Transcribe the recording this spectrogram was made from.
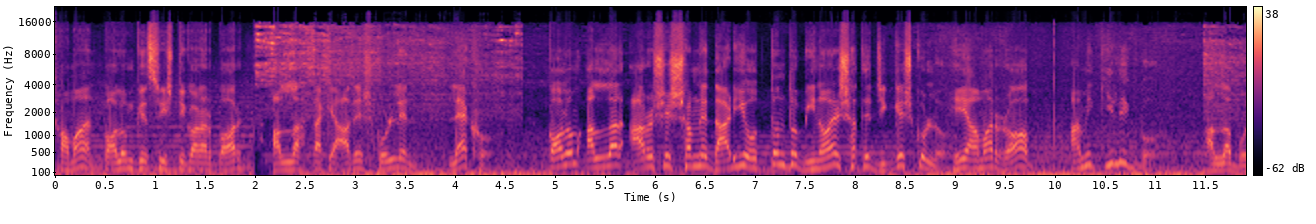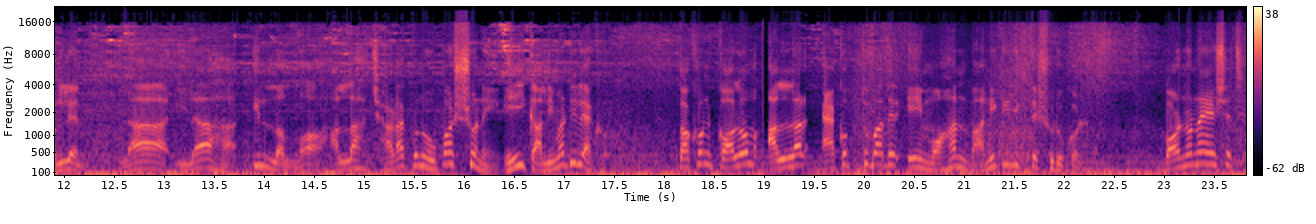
সমান। কলমকে সৃষ্টি করার পর আল্লাহ তাকে আদেশ করলেন, লেখো। কলম আল্লাহর আরশের সামনে দাঁড়িয়ে অত্যন্ত বিনয়ের সাথে জিজ্ঞেস করল, হে আমার রব, আমি কি লিখব? আল্লাহ বললেন, লা ইলাহা ইল্লাল্লাহ, আল্লাহ ছাড়া কোনো উপাস্য নেই। এই কালিমাটি লেখো। তখন কলম আল্লাহর একত্ববাদের এই মহান বাণীটি লিখতে শুরু করল। বর্ণনায় এসেছে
